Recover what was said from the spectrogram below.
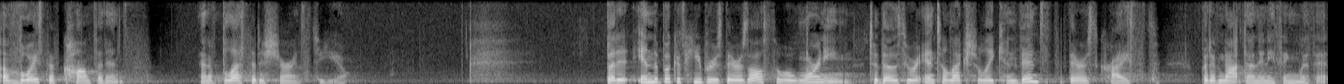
a voice of confidence and of blessed assurance to you. But in the book of Hebrews, there is also a warning to those who are intellectually convinced that there is Christ, but have not done anything with it.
